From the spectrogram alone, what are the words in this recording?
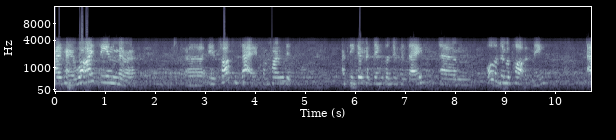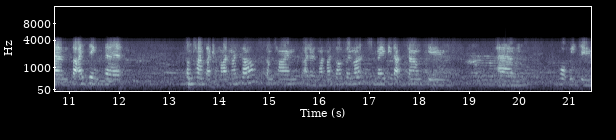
Okay, what I see in the mirror, uh, it's hard to say. Sometimes it's, I see different things on different days. Um, all of them are part of me, um, but I think that sometimes I can like myself, sometimes I don't like myself so much. Maybe that's down to um, what we do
